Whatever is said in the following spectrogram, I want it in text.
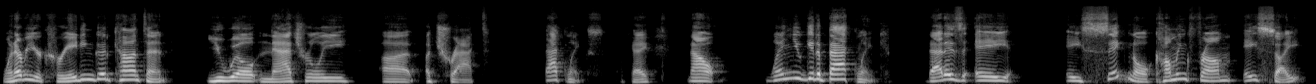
whenever you're creating good content you will naturally uh, attract backlinks okay? Now when you get a backlink that is a, a signal coming from a site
